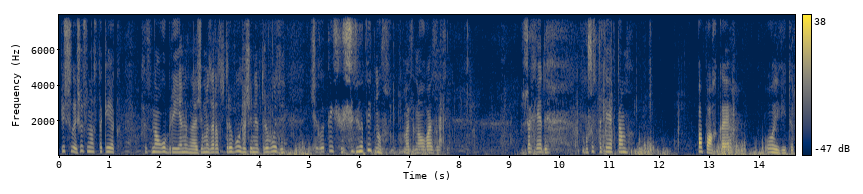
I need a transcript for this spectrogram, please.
Пішли. Щось у нас таке, як щось на обрії, я не знаю, чи ми зараз в тривогі, чи не в тривозі, чи летить, чи не летить. Ну, мається на увазі ці шахеди. Бо щось таке, як там попахкає. Ой, вітер.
